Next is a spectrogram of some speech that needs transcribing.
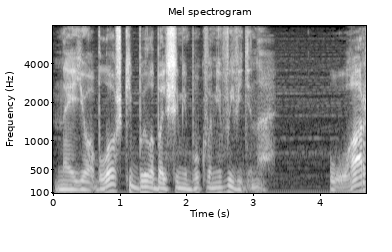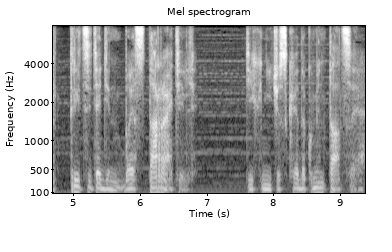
На ее обложке было большими буквами выведено УАР-31Б «Старатель». Техническая документация.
